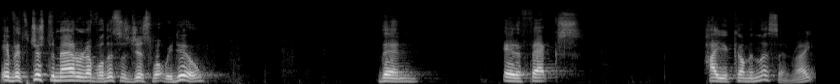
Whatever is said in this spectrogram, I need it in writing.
if it's just a matter of, well, this is just what we do, then it affects how you come and listen, right?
